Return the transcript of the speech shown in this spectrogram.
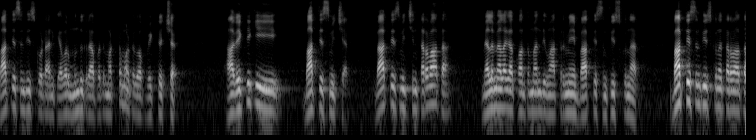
బాప్త్యసం తీసుకోవడానికి ఎవరు ముందుకు రాకపోతే మొట్టమొదటిగా ఒక వ్యక్తి వచ్చాడు. ఆ వ్యక్తికి బాప్తిస్మ ఇచ్చారు. బాప్తిస్మ ఇచ్చిన తర్వాత మెల్లమెల్లగా కొంతమంది మాత్రమే బాప్తిస్మ తీసుకున్నారు. బాప్తిస్మ తీసుకున్న తర్వాత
